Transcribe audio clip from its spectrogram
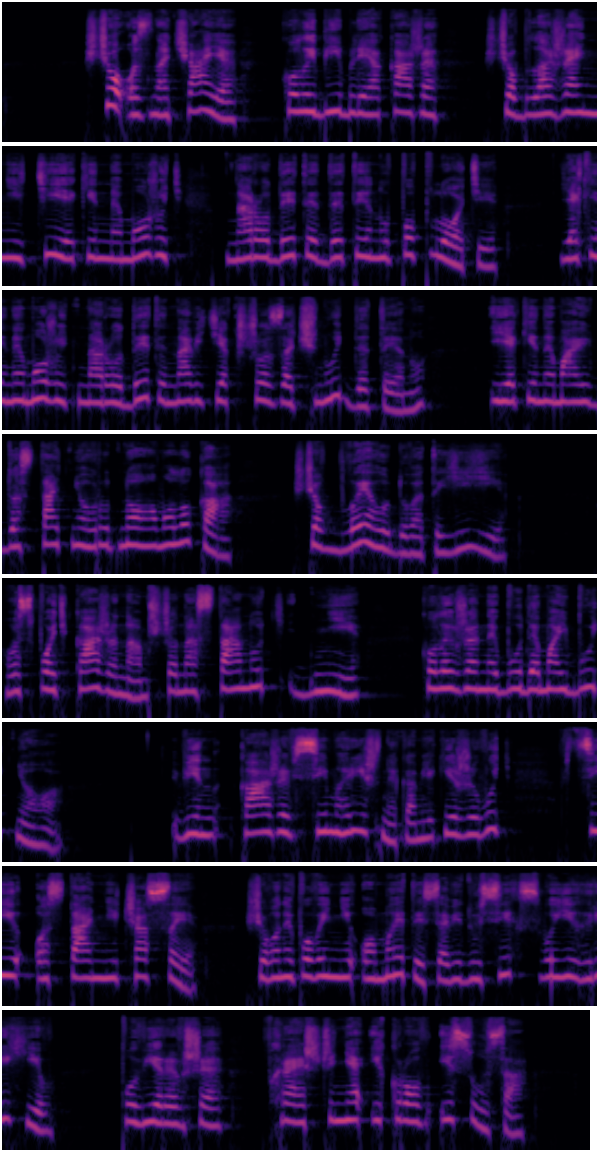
що означає, коли Біблія каже, що блаженні ті, які не можуть народити дитину по плоті, які не можуть народити, навіть якщо зачнуть дитину, і які не мають достатньо грудного молока, щоб вигодувати її. Господь каже нам, що настануть дні, коли вже не буде майбутнього. Він каже всім грішникам, які живуть в ці останні часи, що вони повинні омитися від усіх своїх гріхів, повіривши в хрещення і кров Ісуса,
